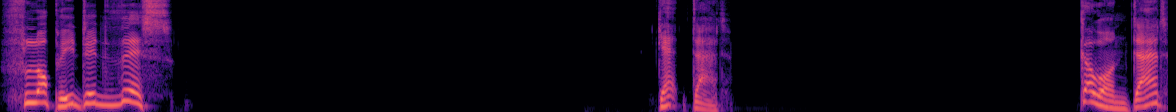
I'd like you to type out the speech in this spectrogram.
Floppy did this. Get Dad. Go on, Dad.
